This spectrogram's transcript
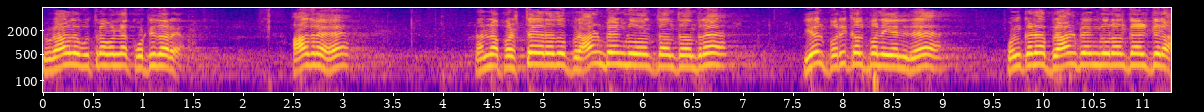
ಇವಾಗಲೇ ಉತ್ತರವನ್ನು ಕೊಟ್ಟಿದ್ದಾರೆ. ಆದರೆ ನನ್ನ ಪ್ರಶ್ನೆ ಇರೋದು ಬ್ರಾಂಡ್ ಬೆಂಗಳೂರು ಅಂತ ಅಂತಂದರೆ ಏನು ಪರಿಕಲ್ಪನೆ ಏನಿದೆ? ಒಂದು ಕಡೆ ಬ್ರಾಂಡ್ ಬೆಂಗಳೂರು ಅಂತ ಹೇಳ್ತೀರಾ?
